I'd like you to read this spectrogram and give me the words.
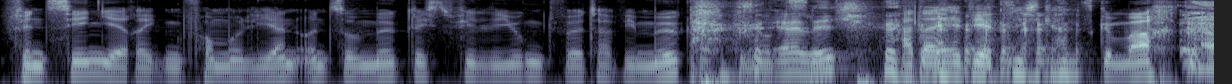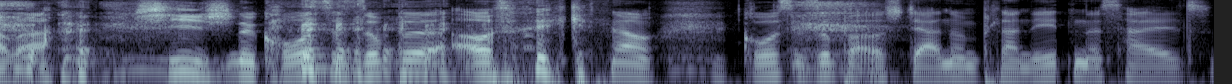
für einen Zehnjährigen formulieren und so möglichst viele Jugendwörter wie möglich benutzen. Ehrlich? Hat er jetzt nicht ganz gemacht, aber Sheesh. eine große Suppe aus, genau, große Suppe aus Sternen und Planeten ist halt,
